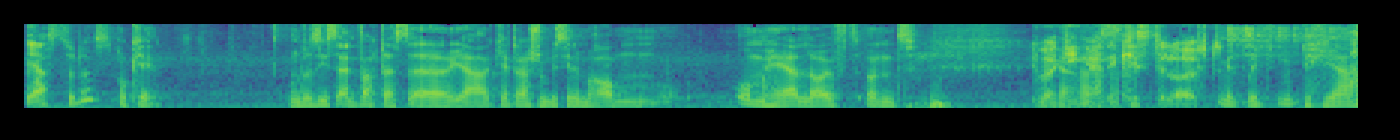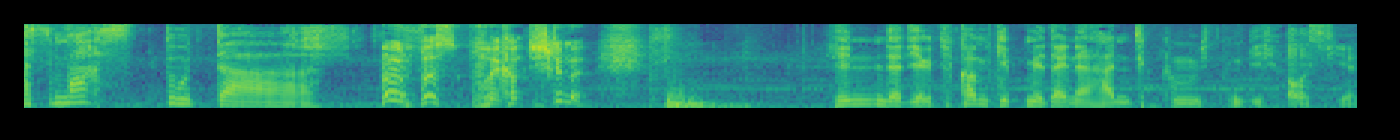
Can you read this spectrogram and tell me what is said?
Ja. Hast du das? Okay. Und du siehst einfach, dass äh, ja, Ketra schon ein bisschen im Raum umherläuft und Immer Ja, gegen das- eine Kiste läuft. mit, mit, mit ja, Was machst du da? Was? Woher kommt die Stimme? Hinter dir. Komm, gib mir deine Hand. Komm, ich bring dich raus hier.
